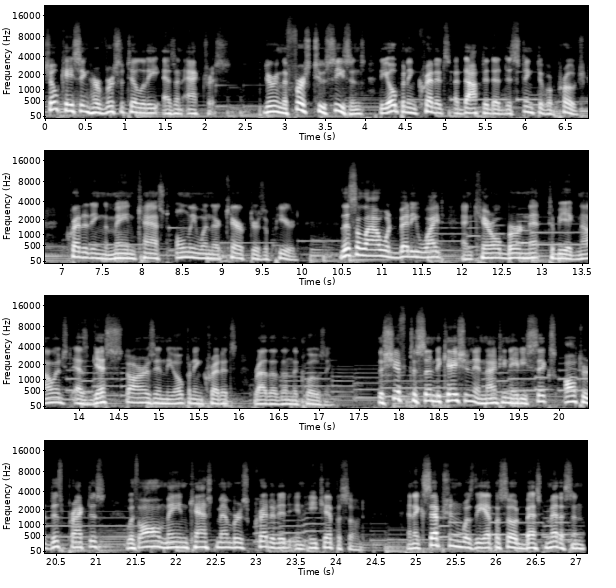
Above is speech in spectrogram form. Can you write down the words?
showcasing her versatility as an actress. During the first two seasons, the opening credits adopted a distinctive approach, crediting the main cast only when their characters appeared. This allowed Betty White and Carol Burnett to be acknowledged as guest stars in the opening credits rather than the closing. The shift to syndication in 1986 altered this practice, with all main cast members credited in each episode. An exception was the episode Best Medicine,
